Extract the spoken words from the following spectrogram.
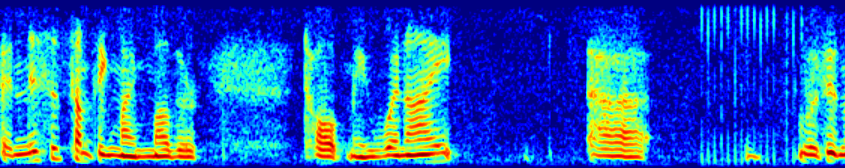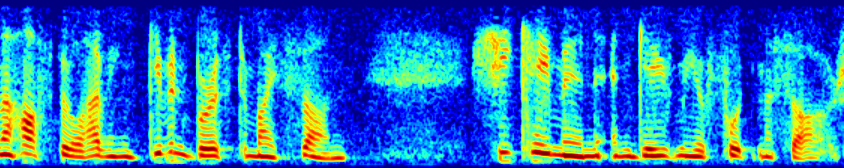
and this is something my mother taught me when I uh, was in the hospital having given birth to my son. She came in and gave me a foot massage.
